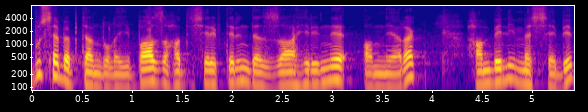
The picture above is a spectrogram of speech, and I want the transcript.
Bu sebepten dolayı bazı hadis-i şeriflerin de zahirini anlayarak Hanbeli mezhebi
